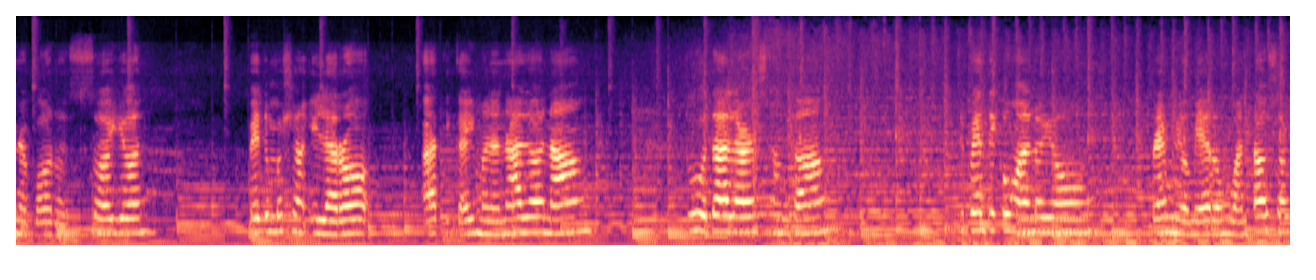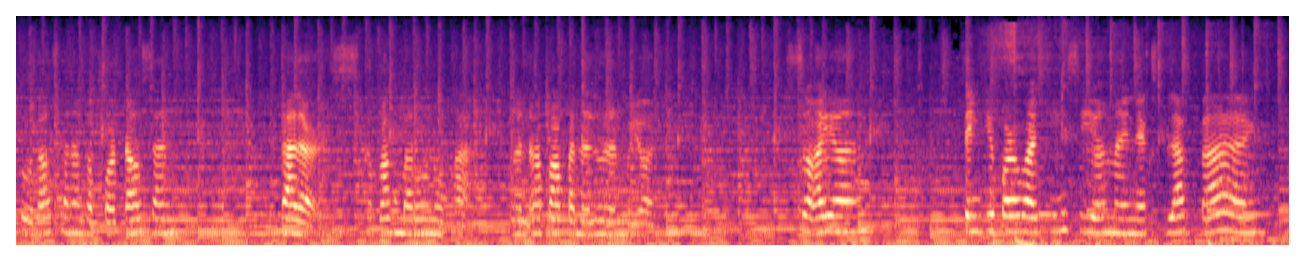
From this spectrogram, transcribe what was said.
na bonus. So, yun, pwede mo siyang ilaro at ikay mananalo ng $2 hanggang depende kung ano yung premyo. Merong 1,000, 2,000 hanggang 4,000 dollars kapag marunong ka na napapanalunan mo yon. So, ayun. Thank you for watching. See you on my next vlog. Bye!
